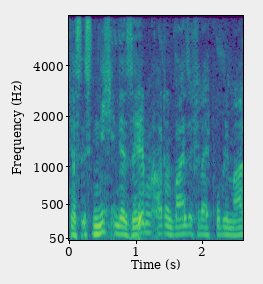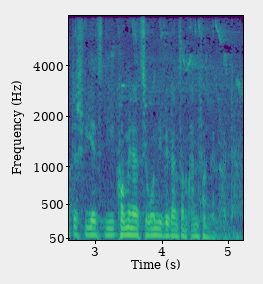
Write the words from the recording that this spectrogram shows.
das ist nicht in derselben Art und Weise vielleicht problematisch wie jetzt die Kombination, die wir ganz am Anfang genannt haben.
